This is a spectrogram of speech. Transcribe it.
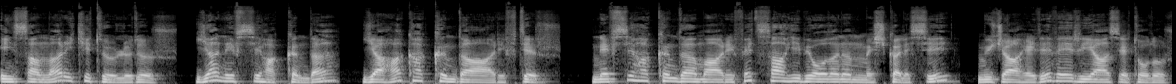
İnsanlar iki türlüdür. Ya nefsi hakkında ya hak hakkında ariftir. Nefsi hakkında marifet sahibi olanın meşgalesi, mücahede ve riyazet olur.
